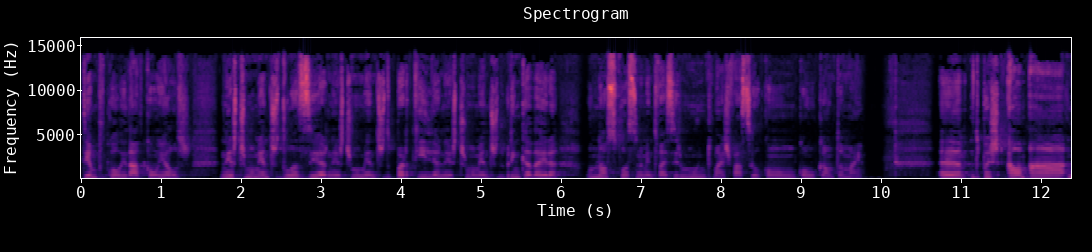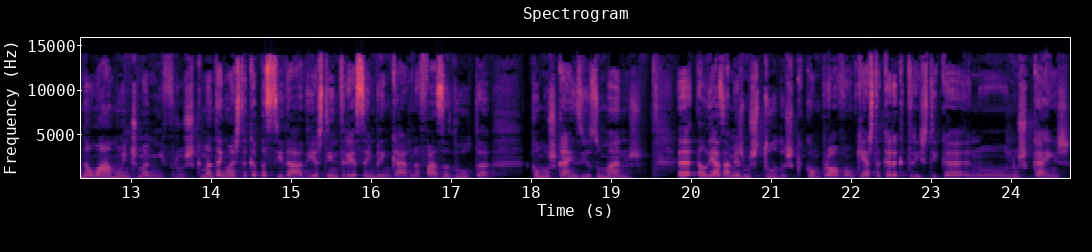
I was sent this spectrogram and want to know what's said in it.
tempo de qualidade com eles, nestes momentos de lazer, nestes momentos de partilha, nestes momentos de brincadeira, o nosso relacionamento vai ser muito mais fácil com, com o cão também. Uh, depois, há, há, não há muitos mamíferos que mantenham esta capacidade e este interesse em brincar na fase adulta como os cães e os humanos. Uh, aliás, há mesmo estudos que comprovam que esta característica no, nos cães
